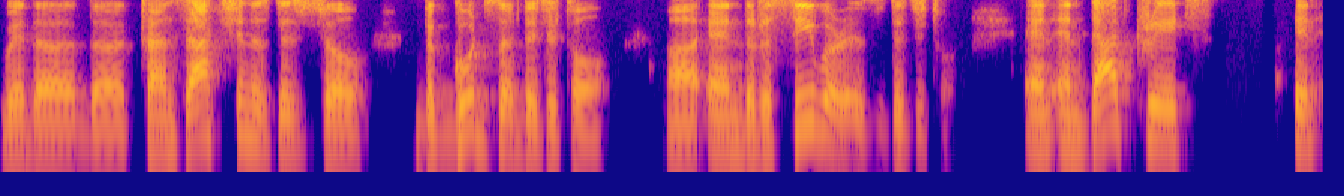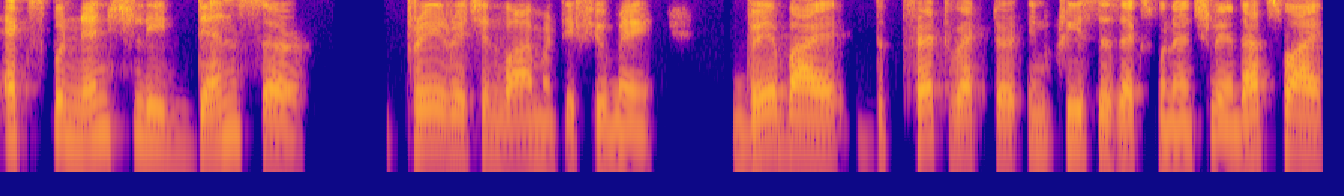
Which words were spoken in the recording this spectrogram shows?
where the, the transaction is digital, the goods are digital, uh, and the receiver is digital. And, and that creates an exponentially denser prey rich environment, if you may, whereby the threat vector increases exponentially. And that's why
